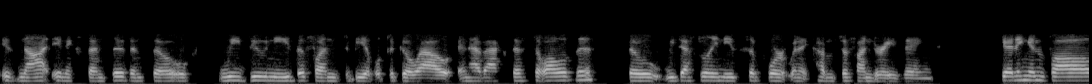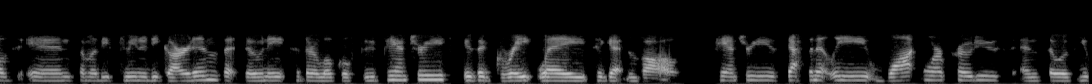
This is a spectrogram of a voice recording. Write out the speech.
is not inexpensive and so we do need the funds to be able to go out and have access to all of this. So we definitely need support when it comes to fundraising. Getting involved in some of these community gardens that donate to their local food pantry is a great way to get involved pantries definitely want more produce. And so if you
